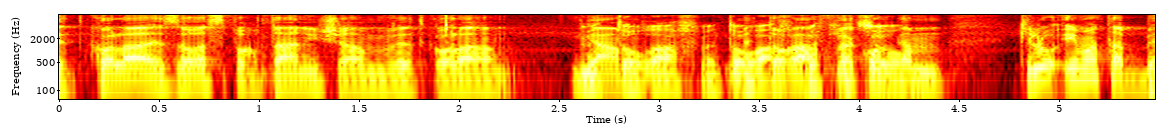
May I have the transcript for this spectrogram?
את כל האזור הספרטני שם ואת כל ה... גם. מטורף, מטורף, מטורף, והכל בקיצור. גם, כאילו אם אתה ב...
